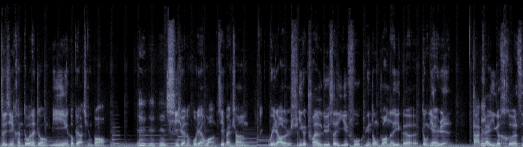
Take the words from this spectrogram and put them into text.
最近很多那种迷因和表情包，嗯嗯嗯，席卷的互联网，基本上围绕的是一个穿绿色衣服、运动装的一个中年人，打开一个盒子，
